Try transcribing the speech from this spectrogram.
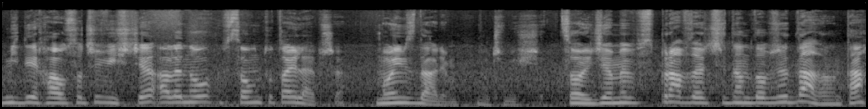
Media House oczywiście, ale no są tutaj lepsze. Moim zdaniem, oczywiście. Co, idziemy sprawdzać, czy nam dobrze dadzą, ta?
